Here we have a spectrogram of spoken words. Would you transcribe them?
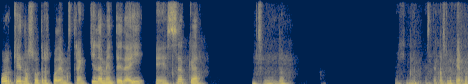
Porque nosotros podemos tranquilamente de ahí eh, sacar Un segundo. Esta cosa le pierdo.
